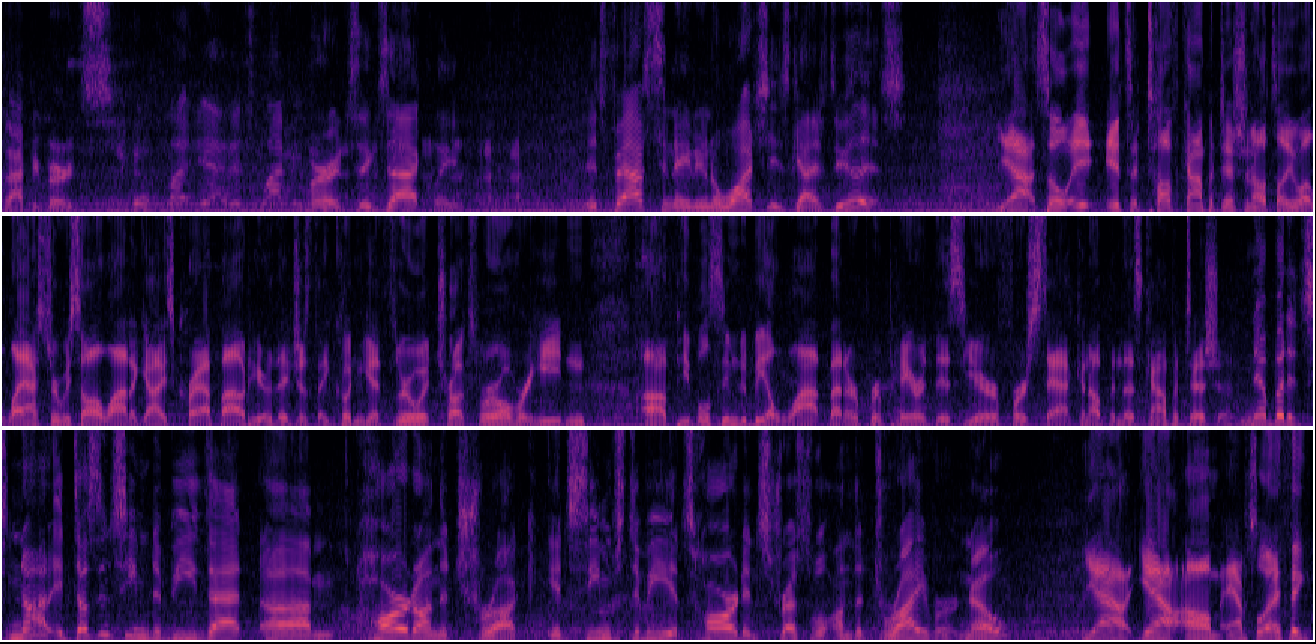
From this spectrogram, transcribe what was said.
Flappy Birds. yeah, it is Flappy Birds, exactly. it's fascinating to watch these guys do this. Yeah, so it, it's a tough competition. I'll tell you what. Last year we saw a lot of guys crap out here. They just they couldn't get through it. Trucks were overheating. Uh, people seem to be a lot better prepared this year for stacking up in this competition. No, but it's not. It doesn't seem to be that um, hard on the truck. It seems to be it's hard and stressful on the driver. No. Yeah, yeah, um, absolutely. I think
